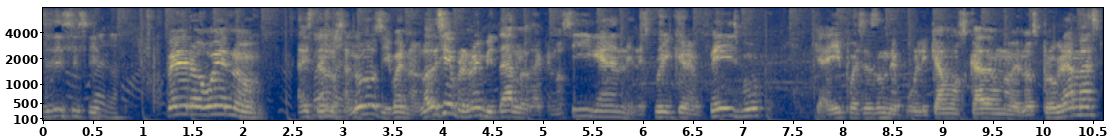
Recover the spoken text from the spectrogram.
Sí, sí, sí. Bueno, Pero bueno, ahí están Bueno. los saludos y bueno, lo de siempre, no invitarlos a que nos sigan en Spreaker, en Facebook, que ahí pues es donde publicamos cada uno de los programas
